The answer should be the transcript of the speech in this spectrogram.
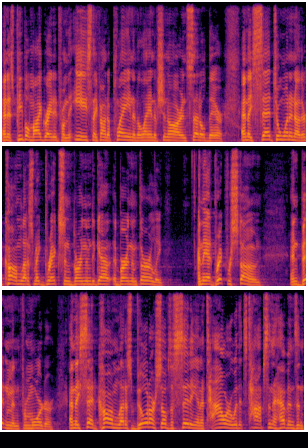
And as people migrated from the east, they found a plain in the land of Shinar and settled there. And they said to one another, Come, let us make bricks and burn them, together, burn them thoroughly. And they had brick for stone and bitumen for mortar. And they said, Come, let us build ourselves a city and a tower with its tops in the heavens, and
